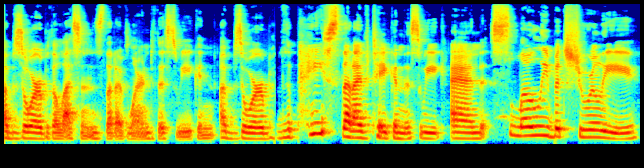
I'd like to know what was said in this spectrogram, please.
absorb the lessons that I've learned this week and absorb the pace that I've taken this week and slowly but surely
